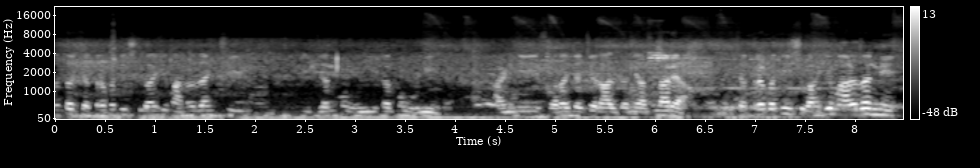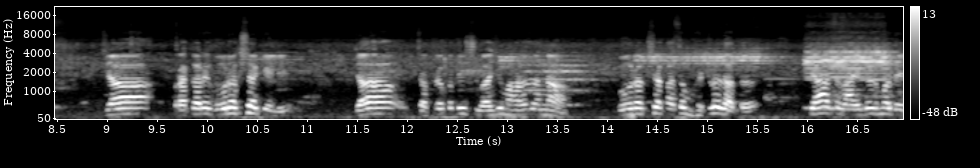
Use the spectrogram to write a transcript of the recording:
तर छत्रपती शिवाजी महाराजांची ही जन्मभूमी कर्मभूमी आणि स्वराज्याची राजधानी असणाऱ्या छत्रपती शिवाजी महाराजांनी ज्या प्रकारे गोरक्षा केली ज्या छत्रपती शिवाजी महाराजांना गोरक्षक असं म्हटलं जातं त्याच रायगडमध्ये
